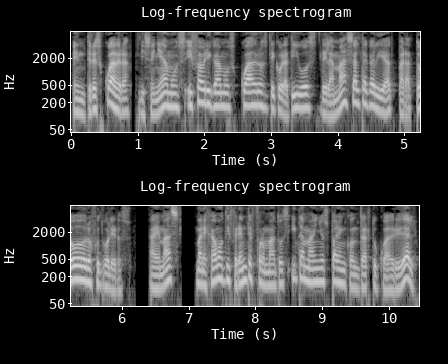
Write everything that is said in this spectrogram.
En Tres Cuadra diseñamos y fabricamos cuadros decorativos de la más alta calidad para todos los futboleros. Además, manejamos diferentes formatos y tamaños para encontrar tu cuadro ideal.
